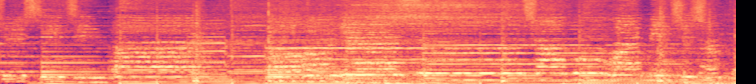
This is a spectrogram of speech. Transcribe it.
屈膝敬拜。哦，耶稣，超乎万民之上的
